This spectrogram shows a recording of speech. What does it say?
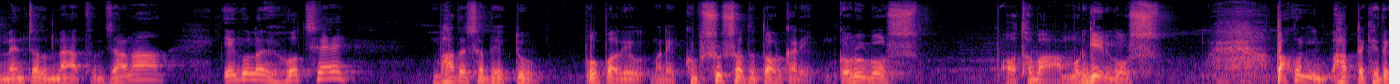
মেন্টাল ম্যাথ জানা, এগুলোই হচ্ছে ভাতের সাথে একটু উপাদেয় মানে খুব সুস্বাদু তরকারি, গরুর গোশ অথবা মুরগির গোশ। তখন ভাতটা খেতে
